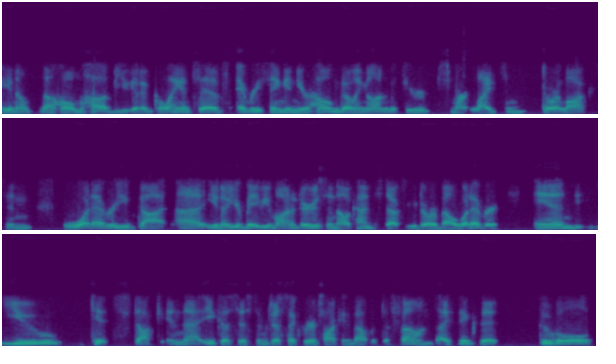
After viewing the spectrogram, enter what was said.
you know, the home hub, you get a glance of everything in your home going on with your smart lights and door locks and whatever you've got, uh, you know, your baby monitors and all kinds of stuff, your doorbell, whatever. And you get stuck in that ecosystem, just like we were talking about with the phones. I think that Google,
